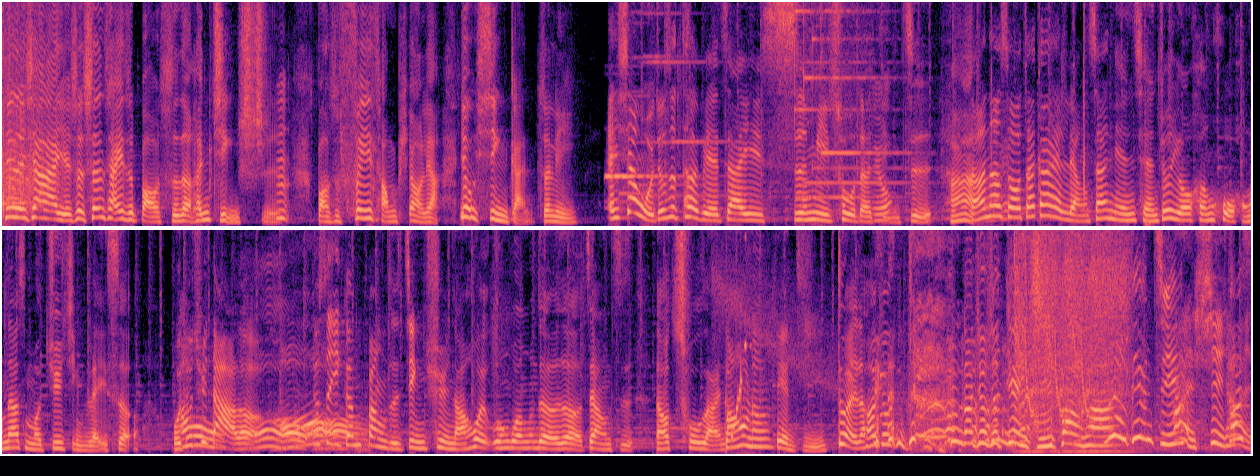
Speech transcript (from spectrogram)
接着下来也是身材一直保持的很紧实，嗯保持非常漂亮又性感。真玲，哎，像我就是特别在意私密处的紧致，然后那时候大概两三年前就有很火红的什么拘谨镭射。我就去打了，哦就是一根棒子进去，然后会温温热热这样子，然后出来，然后呢？电极。对，然后就 那就是电极棒啊，没有电极，它很细，它是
